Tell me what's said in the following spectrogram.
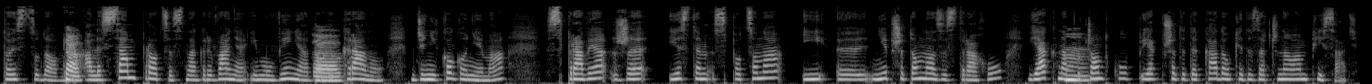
to jest cudowne, tak. ale sam proces nagrywania i mówienia tak. do ekranu, gdzie nikogo nie ma, sprawia, że jestem spocona i y, nieprzytomna ze strachu, jak na mm. początku, jak przed dekadą, kiedy zaczynałam pisać.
